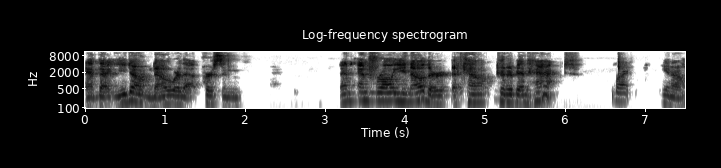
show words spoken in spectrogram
and that you don't know where that person and and for all you know their account could have been hacked right you know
